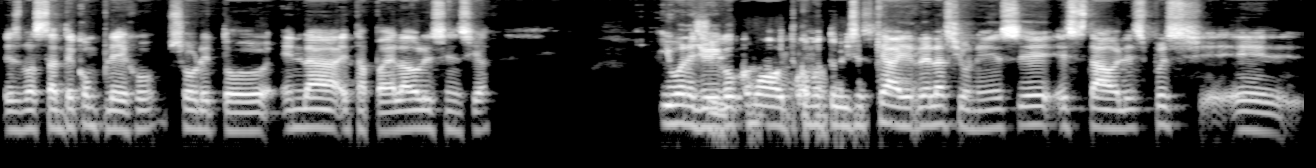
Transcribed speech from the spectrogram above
es bastante complejo, sobre todo en la etapa de la adolescencia. Y bueno, yo digo, como, como tú dices que hay relaciones eh, estables, pues eh,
